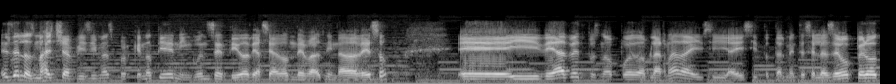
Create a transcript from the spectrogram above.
es de los más chafísimas porque no tiene ningún sentido de hacia dónde vas ni nada de eso. Eh, y de Advent, pues no puedo hablar nada, ahí sí, ahí sí totalmente se las debo. Pero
